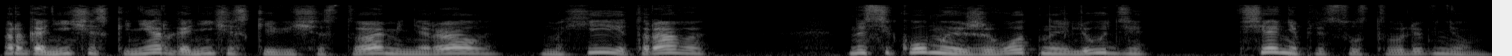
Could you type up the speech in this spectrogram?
Органические, неорганические вещества, минералы, мхи и травы, насекомые, животные, люди – все они присутствовали в нем.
